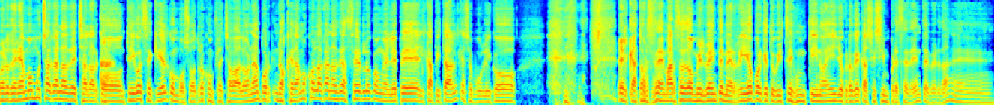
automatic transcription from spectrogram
Bueno, teníamos muchas ganas de charlar contigo, Ezequiel, con vosotros, con Flecha Balona, porque nos quedamos con las ganas de hacerlo con el EP El Capital, que se publicó el 14 de marzo de 2020. Me río porque tuvisteis un tino ahí, yo creo que casi sin precedentes, ¿verdad? Eh,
